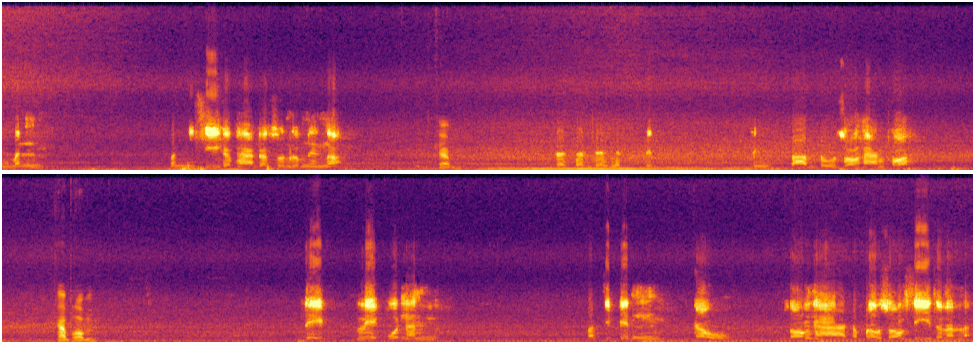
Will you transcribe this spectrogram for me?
นี่มัน มันมีสี่กับหางกับศูนย์กับหนึ่งเนาะครับถ้าสันจะเฮ็ดเป็นเลขสามตัวสองหางพ่อครับผม เลขเลขบนนั้นมันจะเป็นเก้า สองห้ากับเก้าสองสี่เท่านั้นแหละ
